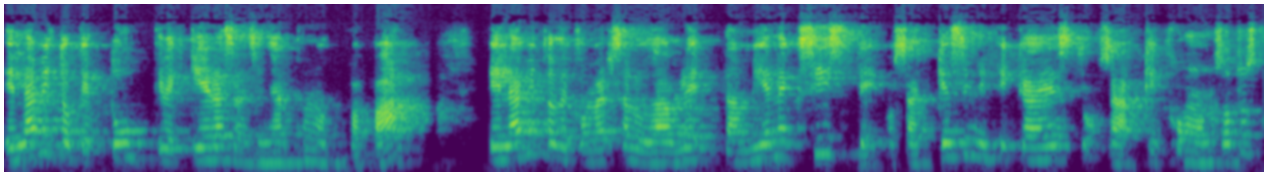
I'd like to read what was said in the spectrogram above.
el hábito que tú le quieras enseñar como papá, el hábito de comer saludable también existe. O sea, ¿qué significa esto? O sea, que como nosotros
